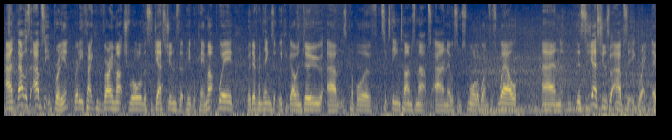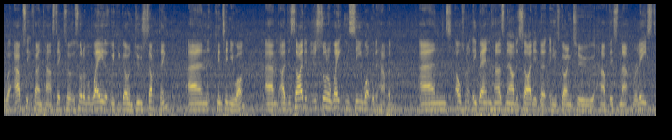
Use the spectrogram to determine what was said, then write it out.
and that was absolutely brilliant. Really, thank you very much for all of the suggestions that people came up with, for different things that we could go and do. Um, there's a couple of 16 times maps, and there were some smaller ones as well. And the suggestions were absolutely great. They were absolutely fantastic. So it was sort of a way that we could go and do something and continue on. Um, I decided to just sort of wait and see what would happen. And ultimately, Ben has now decided that he's going to have this map released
